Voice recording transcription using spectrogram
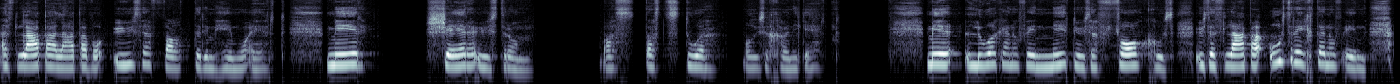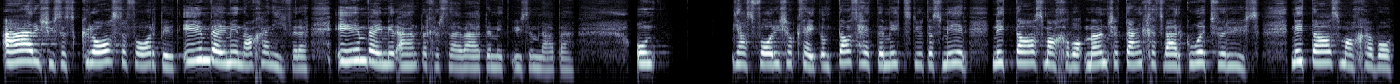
ein Leben leben, das unser Vater im Himmel ehrt. Wir scheren uns darum, was das zu tun, was unser König ehrt. Wir schauen auf ihn, wir unseren Fokus, unser Leben ausrichten auf ihn. Er ist unser grosses Vorbild. Ihm wollen wir nacheifern. Ihm wollen wir endlicher werden mit unserem Leben. Und ich habe es vorhin schon gesagt, und das hat damit zu tun, dass wir nicht das machen, was die Menschen denken, es wäre gut für uns. Nicht das machen, was,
